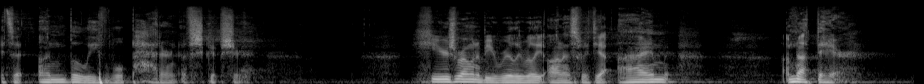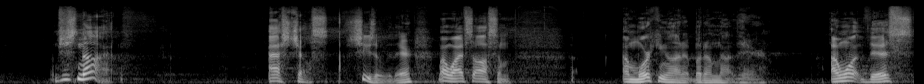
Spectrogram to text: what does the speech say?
It's an unbelievable pattern of Scripture. Here's where I'm going to be really, really honest with you. I'm, I'm not there. I'm just not. Ask Chelsea. She's over there. My wife's awesome. I'm working on it, but I'm not there. I want this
